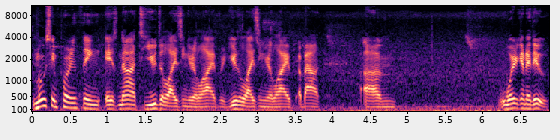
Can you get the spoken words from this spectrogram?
most important thing is not utilizing your life or utilizing your life about um, what you're gonna do.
